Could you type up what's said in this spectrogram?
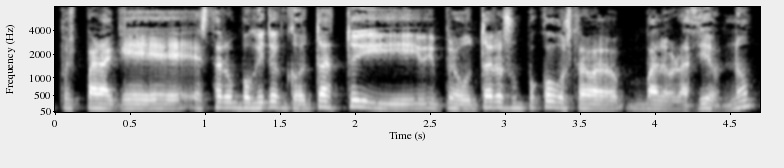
pues para que estar un poquito en contacto y, preguntaros un poco vuestra valoración, ¿no?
